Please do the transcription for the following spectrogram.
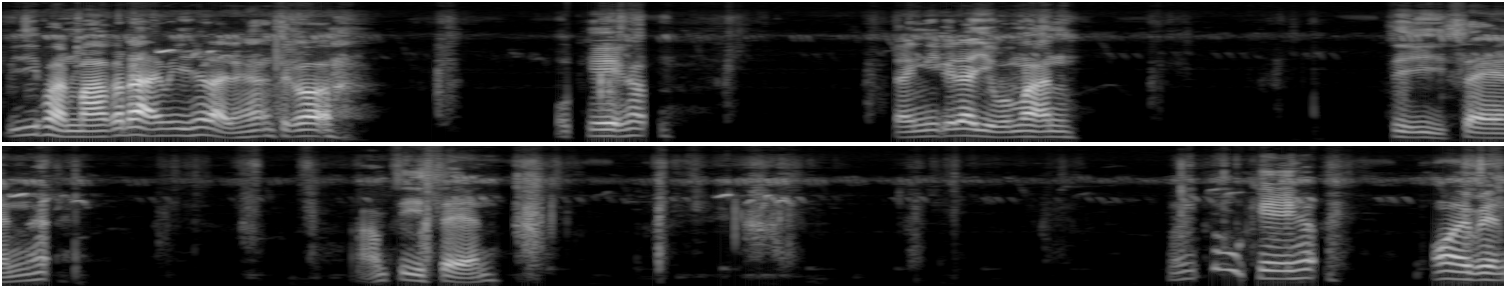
ปีที่ผ่านมาก็ได้ไม่เท่าไหร่นะฮะแต่ก็ โอเคครับแปลงนี้ก็ได้อยู่ประมาณ สี่แสนนะฮะสามสี่แสน มันก็โอเคครับ อ้อยเป็น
